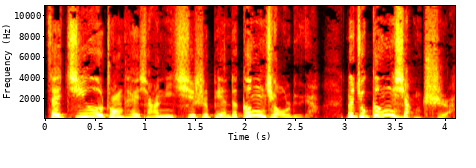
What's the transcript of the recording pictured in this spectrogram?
在饥饿状态下，你其实变得更焦虑啊，那就更想吃啊。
